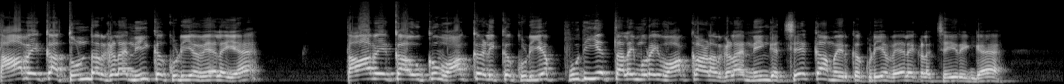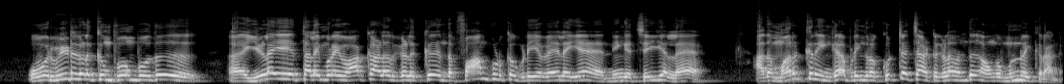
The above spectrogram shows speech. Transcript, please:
தாவேக்கா தொண்டர்களை நீக்கக்கூடிய வேலையை தாவேக்காவுக்கு வாக்களிக்கக்கூடிய புதிய தலைமுறை வாக்காளர்களை நீங்கள் சேர்க்காம இருக்கக்கூடிய வேலைகளை செய்கிறீங்க ஒவ்வொரு வீடுகளுக்கும் போகும்போது இளைய தலைமுறை வாக்காளர்களுக்கு இந்த ஃபார்ம் கொடுக்கக்கூடிய வேலையை நீங்கள் செய்யலை. அதை மறுக்கிறீங்க அப்படிங்கிற குற்றச்சாட்டுகளை வந்து அவங்க முன்வைக்கிறாங்க.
